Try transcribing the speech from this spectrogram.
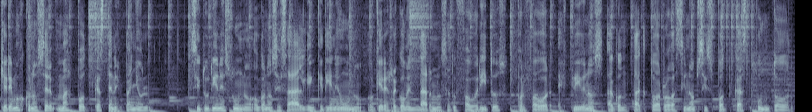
Queremos conocer más podcasts en español si tú tienes uno o conoces a alguien que tiene uno o quieres recomendarnos a tus favoritos, por favor escríbenos a contacto sinopsispodcast.org.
